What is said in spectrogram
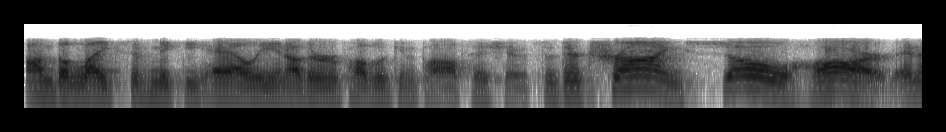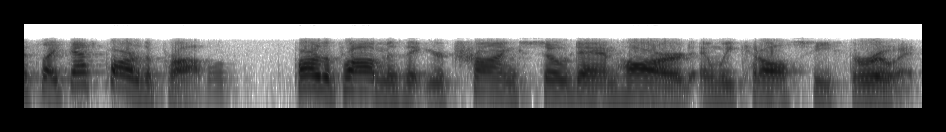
on the likes of Nikki Haley and other Republican politicians. So they're trying so hard. And it's like that's part of the problem. Part of the problem is that you're trying so damn hard and we can all see through it.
